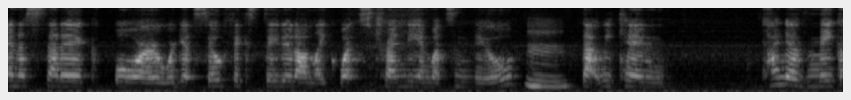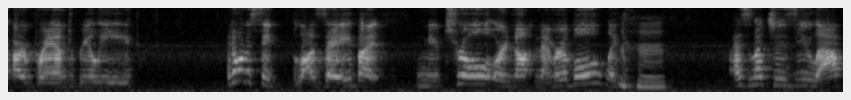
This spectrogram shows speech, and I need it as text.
an aesthetic or we get so fixated on like what's trendy and what's new mm. that we can kind of make our brand really I don't want to say blasé but neutral or not memorable like mm-hmm. as much as you laugh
